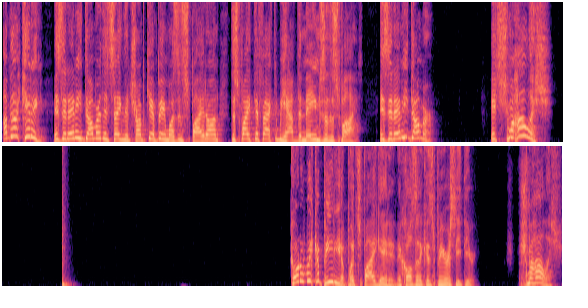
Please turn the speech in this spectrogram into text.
I'm not kidding. Is it any dumber than saying the Trump campaign wasn't spied on, despite the fact that we have the names of the spies? Is it any dumber? It's Schmahalish. Go to Wikipedia, put Spygate in. It calls it a conspiracy theory. Schmahalish.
